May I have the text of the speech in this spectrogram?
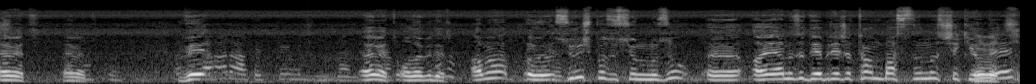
Evet, evet. Ve Daha rahat evet olabilir. Ama e, sürüş pozisyonunuzu e, ayağınızı debriyaja tam bastığınız şekilde Evet.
